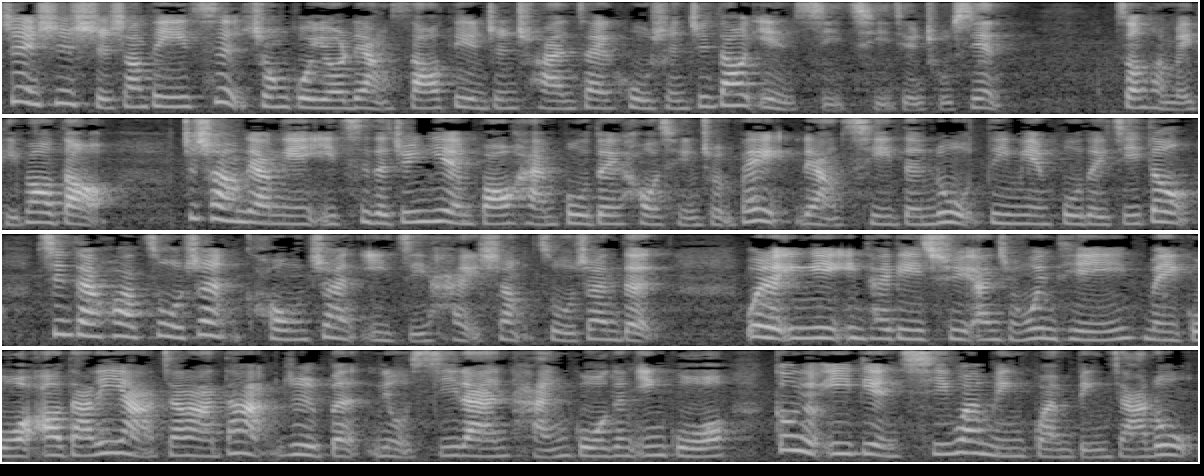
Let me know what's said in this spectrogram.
这也是史上第一次中国有两艘电侦船在护身军刀演习期间出现。综合媒体报道，这场两年一次的军演包含部队后勤准备、两栖登陆、地面部队机动、现代化作战、空战以及海上作战等。为了应应印太地区安全问题，美国、澳大利亚、加拿大、日本、纽西兰、韩国跟英国共有一点七万名官兵加入。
